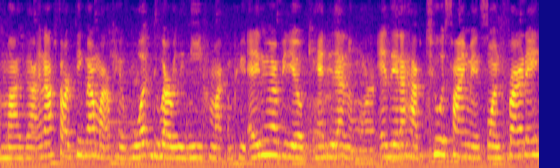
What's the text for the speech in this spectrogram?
my god. And i start thinking i'm like okay what do i really need for my computer? Editing my video can't do that no more. And then i have two assignments one friday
